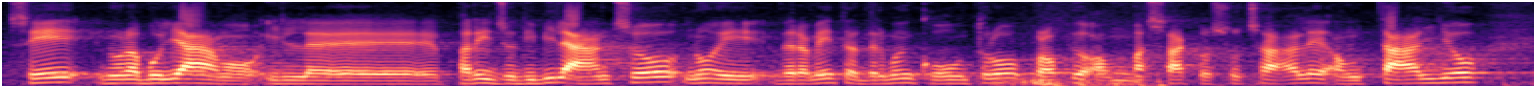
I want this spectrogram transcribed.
Se non aboliamo il eh, pareggio di bilancio, noi veramente andremo incontro proprio a un massacro sociale, a un taglio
